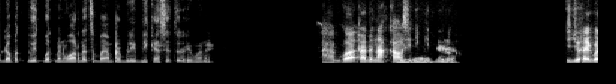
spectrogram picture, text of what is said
dapat duit buat main warnet sampai sampai beli-beli cash itu dari mana? Ah gua rada nakal sih dikit. Ya? Jujur aja gue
